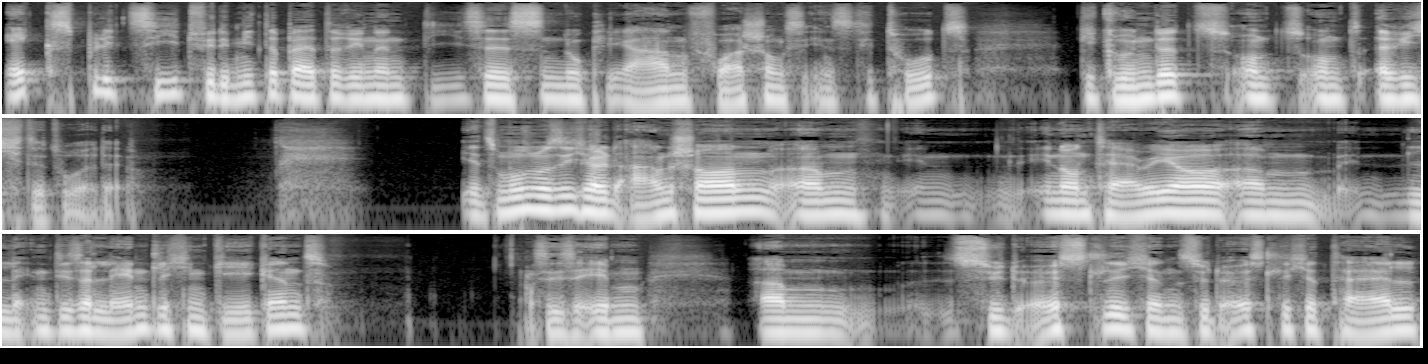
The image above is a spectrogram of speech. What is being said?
explizit für die Mitarbeiterinnen dieses nuklearen Forschungsinstituts gegründet und, und errichtet wurde. Jetzt muss man sich halt anschauen, ähm, in, in, Ontario, ähm, in dieser ländlichen Gegend, es ist eben ähm, südöstlich, ein südöstlicher Teil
